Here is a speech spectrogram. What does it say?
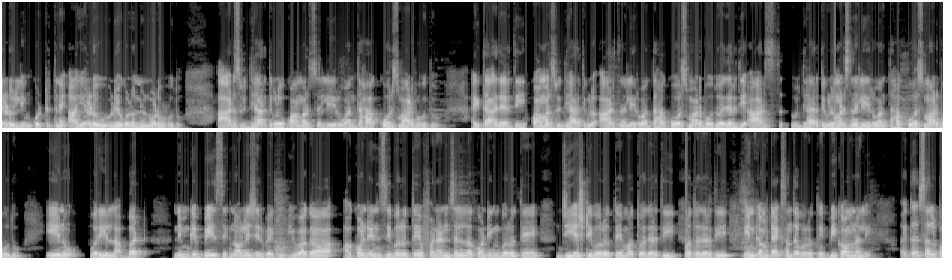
ಎರಡು ಲಿಂಕ್ ಕೊಟ್ಟಿರ್ತೇನೆ. ಆ ಎರಡು ವಿಡಿಯೋಗಳನ್ನು ನೀವು ನೋಡಬಹುದು. ಆರ್ಟ್ಸ್ ವಿದ್ಯಾರ್ಥಿಗಳು ಕಾಮರ್ಸಲ್ಲಿ ಇರುವಂತಹ ಕೋರ್ಸ್ ಮಾಡಬಹುದು. ಆಯಿತಾ? ಅದೇ ರೀತಿ ಕಾಮರ್ಸ್ ವಿದ್ಯಾರ್ಥಿಗಳು ಆರ್ಟ್ಸ್ನಲ್ಲಿ ಇರುವಂತಹ ಕೋರ್ಸ್ ಮಾಡಬಹುದು. ಅದೇ ರೀತಿ ಆರ್ಟ್ಸ್ ವಿದ್ಯಾರ್ಥಿಗಳು ಕಾಮರ್ಸ್ನಲ್ಲಿ ಇರುವಂತಹ ಕೋರ್ಸ್ ಮಾಡಬಹುದು. ಏನು ವರಿ ಇಲ್ಲ. ಬಟ್ ನಿಮಗೆ ಬೇಸಿಕ್ ನಾಲೆಜ್ ಇರಬೇಕು. ಇವಾಗ ಅಕೌಂಟೆನ್ಸಿ ಬರುತ್ತೆ ಫೈನಾನ್ಷಿಯಲ್ ಅಕೌಂಟಿಂಗ್ ಬರುತ್ತೆ ಜಿ ಎಸ್ ಟಿ ಬರುತ್ತೆ, ಮತ್ತು ಅದೇ ರೀತಿ, ಮತ್ತು ಅದೇ ರೀತಿ ಇನ್ಕಮ್ ಟ್ಯಾಕ್ಸ್ ಅಂತ ಬರುತ್ತೆ ಬಿ ಕಾಮ್ನಲ್ಲಿ ಆಯಿತಾ? ಸ್ವಲ್ಪ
